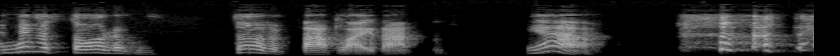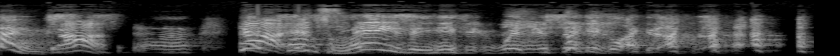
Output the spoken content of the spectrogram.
I never thought of thought of that like that. Yeah. Thanks. Yeah. Uh, yeah, it sounds amazing if when you say it like that.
